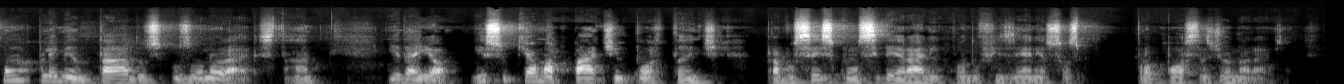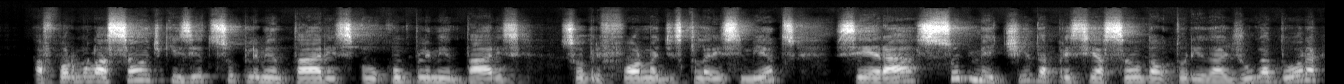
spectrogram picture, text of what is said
complementados os honorários, tá? E daí, ó, isso que é uma parte importante para vocês considerarem quando fizerem as suas propostas de honorários. A formulação de quesitos suplementares ou complementares sobre forma de esclarecimentos será submetida à apreciação da autoridade julgadora,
